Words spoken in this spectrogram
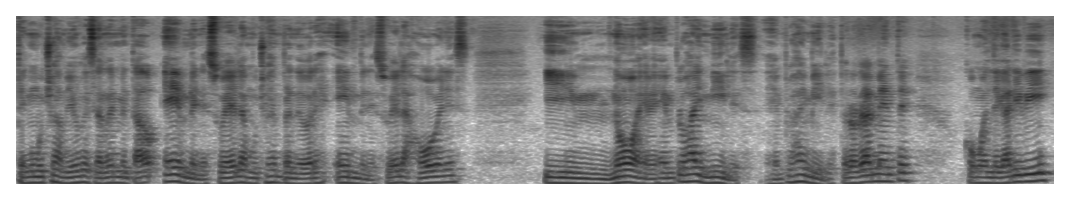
Tengo muchos amigos que se han reinventado en Venezuela, muchos emprendedores en Venezuela, jóvenes. Y mm, no, ejemplos hay miles, ejemplos hay miles, pero realmente como el de Gary Vee,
